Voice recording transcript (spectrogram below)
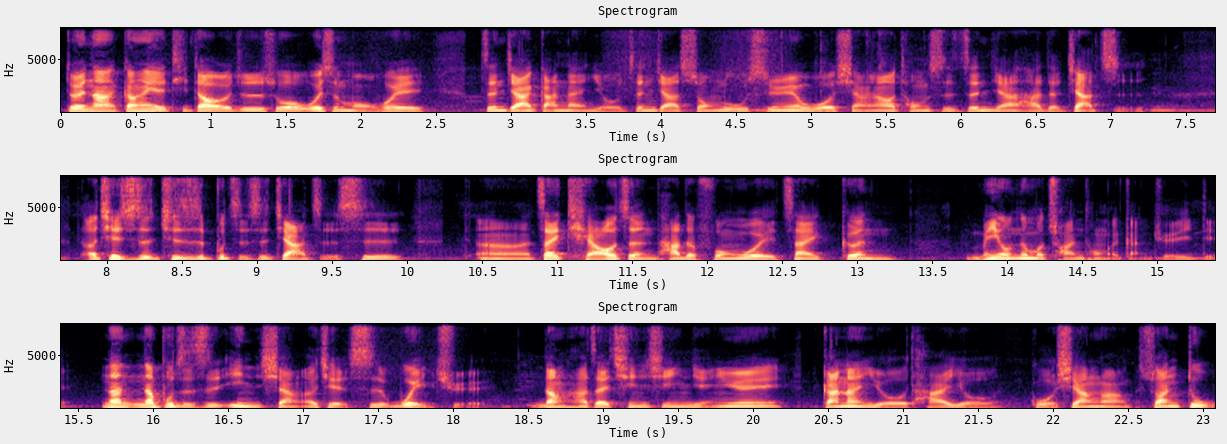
对，那刚刚也提到了，就是说为什么我会增加橄榄油、增加松露，是因为我想要同时增加它的价值，而且是其实是不只是价值是。呃，在调整它的风味，在更没有那么传统的感觉一点。那那不只是印象，而且是味觉，让它再清新一点。因为橄榄油它有果香啊、酸度，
